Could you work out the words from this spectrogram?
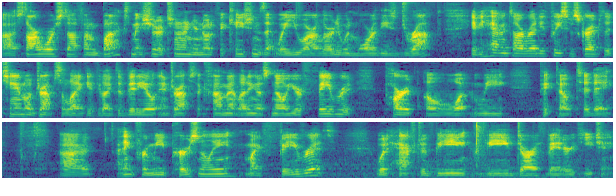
uh, Star Wars stuff unboxed, make sure to turn on your notifications. That way you are alerted when more of these drop. If you haven't already, please subscribe to the channel, drops a like if you like the video, and drops a comment letting us know your favorite part of what we picked out today. Uh, I think for me personally, my favorite would have to be the Darth Vader keychain.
